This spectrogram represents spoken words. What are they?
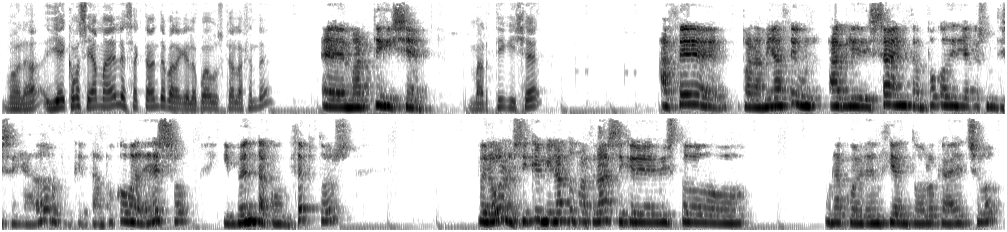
Mola. ¿Y cómo se llama él exactamente para que lo pueda buscar la gente? Eh, Martí Guichet. Martí Guichet. Hace, para mí hace un ugly design, tampoco diría que es un diseñador, porque tampoco va de eso, inventa conceptos, pero bueno, sí que mirando para atrás sí que he visto una coherencia en todo lo que ha hecho.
